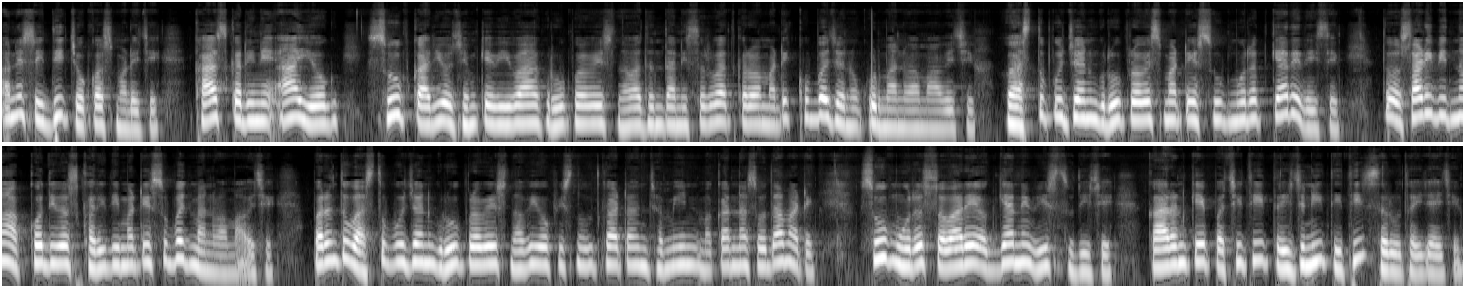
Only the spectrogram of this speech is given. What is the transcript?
અને સિદ્ધિ ચોક્કસ મળે છે. ખાસ કરીને આ યોગ શુભ કાર્યો જેમ કે વિવાહ, ગૃહપ્રવેશ, નવા ધંધાની શરૂઆત કરવા માટે ખૂબ જ અનુકૂળ માનવામાં આવે છે. વાસ્તુ ગૃહપ્રવેશ માટે શુભ મુહૂર્ત ક્યારે રહેશે? તો અષાઢી બીજનો આખો દિવસ ખરીદી માટે શુભ જ માનવામાં આવે છે. પરંતુ વાસ્તુ પૂજન ગૃહ નવી ઓફિસનું ઉદ્ઘાટન, જમીન, મકાનના સોદા માટે શુભ મુહૂર્ત સવારે અગિયારને વીસ સુધી છે. કારણ કે પછીથી ત્રીજની તિથિ શરૂ થઈ જાય છે.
